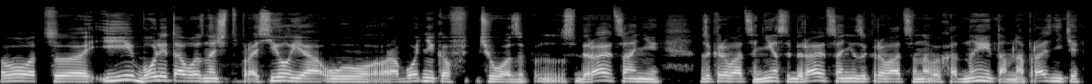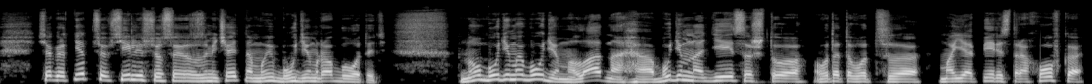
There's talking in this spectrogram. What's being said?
Вот. Э, и более того, значит, спросил я у работников, чего собираются они закрываться, не собираются они закрываться на выходные, там, на праздники. Все говорят, нет, все в силе, все замечательно, мы будем работать. Ну, будем и будем. Ладно, а, будем надеяться, что вот эта вот э, моя перестраховка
